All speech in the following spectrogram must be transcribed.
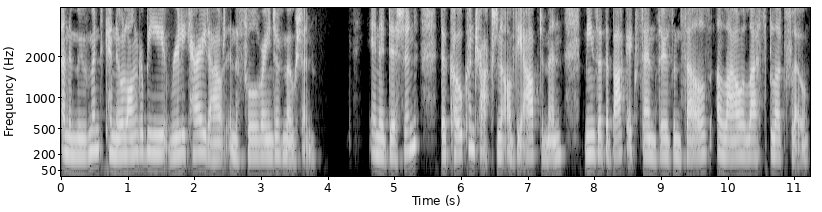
and the movement can no longer be really carried out in the full range of motion. In addition, the co-contraction of the abdomen means that the back extensors themselves allow less blood flow,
